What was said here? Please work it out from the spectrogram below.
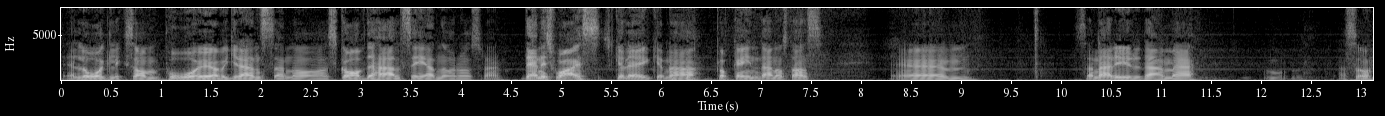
eh, låg liksom på och över gränsen och skavde hälsenor och sådär. Dennis Wise skulle jag ju kunna plocka in där någonstans. Ehm, sen är det ju det där med Alltså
